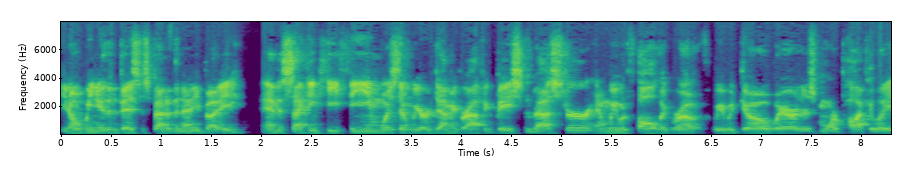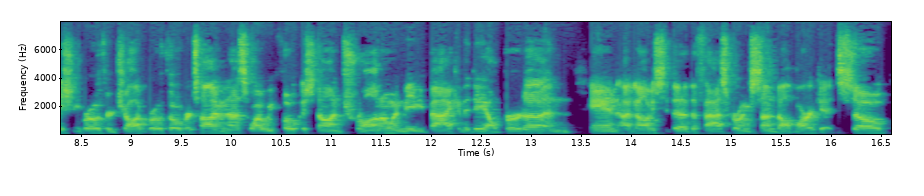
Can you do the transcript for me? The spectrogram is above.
you know, we knew the business better than anybody. And the second key theme was that we are a demographic based investor and we would follow the growth. We would go where there's more population growth or job growth over time. And that's why we focused on Toronto and maybe back in the day Alberta and and, and obviously the, the fast growing Sunbelt markets. So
